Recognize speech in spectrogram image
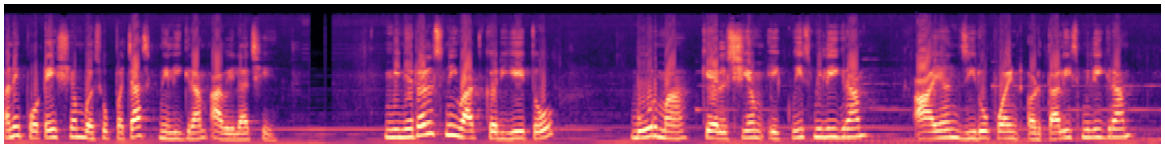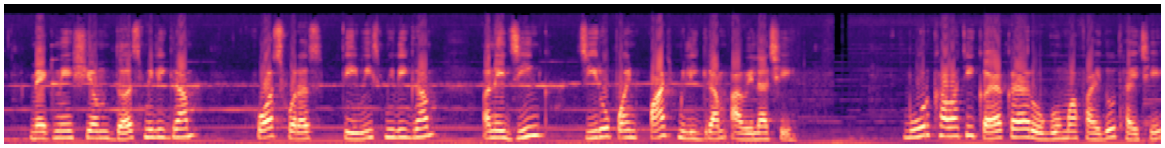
અને પોટેશિયમ બસો પચાસ મિલીગ્રામ આવેલા છે. મિનરલ્સની વાત કરીએ તો બોરમાં કેલ્શિયમ એકવીસ મિલીગ્રામ આયર્ન ઝીરો પોઈન્ટ અડતાલીસ મિલીગ્રામ, મેગ્નેશિયમ દસ મિલીગ્રામ, ફોસ્ફરસ ત્રેવીસ મિલીગ્રામ અને ઝીંક ઝીરો પોઈન્ટ પાંચ મિલીગ્રામ આવેલા છે. બોર ખાવાથી કયા કયા રોગોમાં ફાયદો થાય છે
